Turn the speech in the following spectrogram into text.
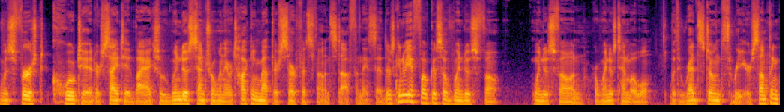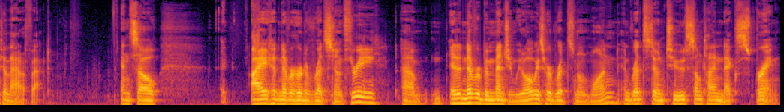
was first quoted or cited by actually Windows Central when they were talking about their Surface Phone stuff, and they said there's going to be a focus of Windows Phone, Windows Phone or Windows 10 Mobile with Redstone 3 or something to that effect. And so, I had never heard of Redstone 3. Um, it had never been mentioned. We'd always heard Redstone 1 and Redstone 2 sometime next spring.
